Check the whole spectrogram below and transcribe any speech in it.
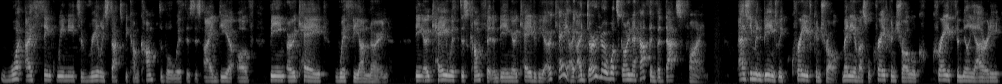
what I think we need to really start to become comfortable with is this idea of being okay with the unknown, being okay with discomfort, and being okay to be okay. I, I don't know what's going to happen, but that's fine. As human beings, we crave control. Many of us will crave control, will crave familiarity.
